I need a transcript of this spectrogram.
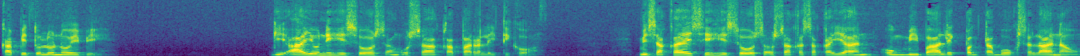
Kapitulo 9 Giayo ni Hesus ang usa ka paralitiko. Misakay si Hesus sa usa ka sakayan ug mibalik pagtabok sa lanaw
